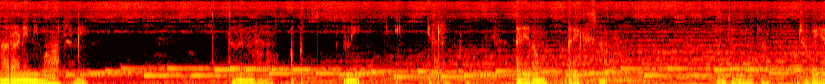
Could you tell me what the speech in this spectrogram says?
नारायण नी महारणी तमिलो अप अरे राम अरे कृष्ण। पंचमता जुगय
